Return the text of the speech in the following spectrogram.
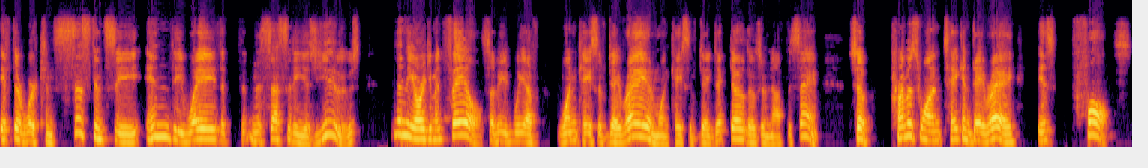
if there were consistency in the way that the necessity is used, then the argument fails. I mean, we have one case of de re and one case of de dicto. Those are not the same. So premise one taken de re is false.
